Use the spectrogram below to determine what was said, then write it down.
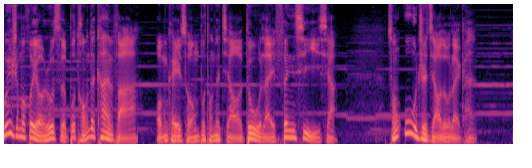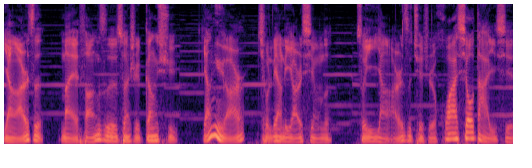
为什么会有如此不同的看法？我们可以从不同的角度来分析一下。从物质角度来看，养儿子买房子算是刚需。养女儿就量力而行了，所以养儿子却是花销大一些。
